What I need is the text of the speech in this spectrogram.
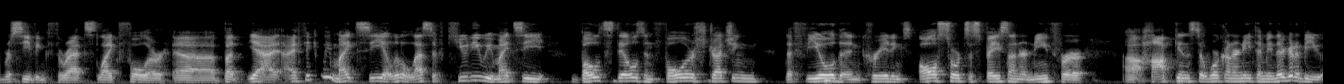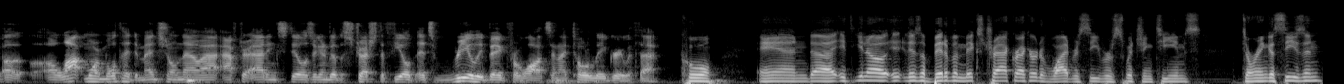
receiving threats like Fuller. Uh, but yeah, I, I, think we might see a little less of Coutee. We might see both Stills and Fuller stretching the field and creating all sorts of space underneath for uh, Hopkins to work underneath. I mean, they're going to be a, a, lot more multidimensional now after adding Stills. They're going to be able to stretch the field. It's really big for Watson. I totally agree with that. Cool. And uh, it, you know, it, there's a bit of a mixed track record of wide receivers switching teams during a season.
